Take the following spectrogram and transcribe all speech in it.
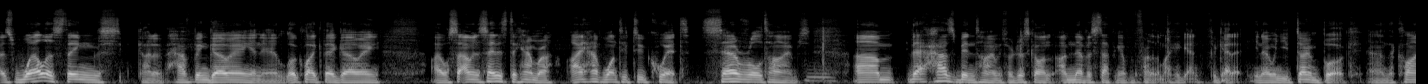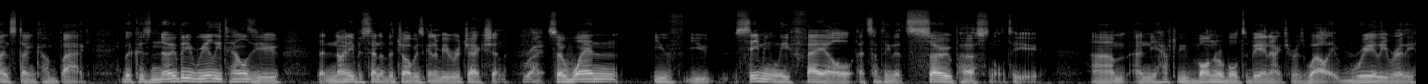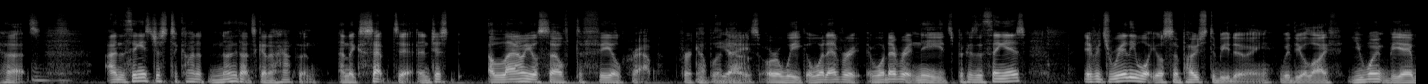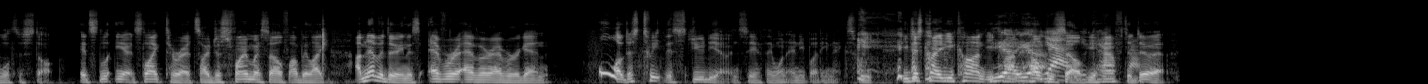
as well as things kind of have been going and you know, look like they're going, I will say, I'm going to say this to camera. I have wanted to quit several times. Um, there has been times where I've just gone, I'm never stepping up in front of the mic again. Forget it. You know, when you don't book and the clients don't come back, because nobody really tells you that 90% of the job is going to be rejection. Right. So when you've, you seemingly fail at something that's so personal to you, um, and you have to be vulnerable to be an actor as well, it really, really hurts. And the thing is just to kind of know that's going to happen and accept it and just allow yourself to feel crap for a couple of Yeah. days or a week or whatever it, whatever it needs. Because the thing is, if it's really what you're supposed to be doing with your life, you won't be able to stop. It's li- you know, it's like Tourette's. I just find myself, I'll be like, I'm never doing this ever, ever, ever again. Oh, I'll just tweet this studio and see if they want anybody next week. You just kind of you can't you Yeah, can't yeah. help Yeah, yourself. you You, have to stop. do it.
